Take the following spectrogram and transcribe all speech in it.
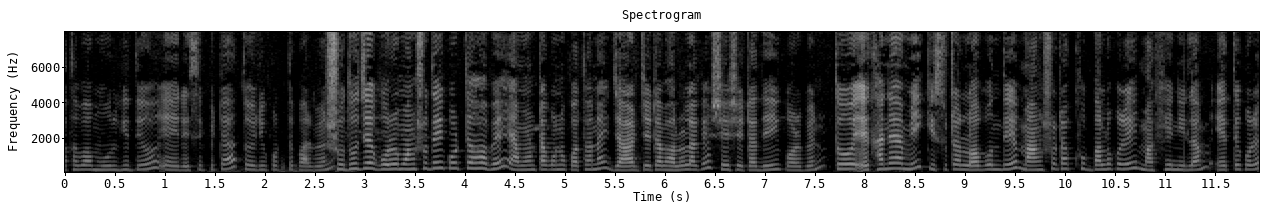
অথবা মুরগি দিয়েও এই রেসিপিটা তৈরি করতে পারবেন। শুধু যে গরু মাংস দিয়েই করতে হবে, এমনটা কোনো কথা নাই। যার যেটা ভালো লাগে সে সেটা দিয়েই করবেন। তো এখানে আমি কিছুটা লবণ দিয়ে মাংসটা খুব ভালো করে মাখিয়ে নিলাম। এতে করে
